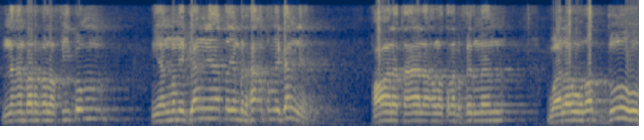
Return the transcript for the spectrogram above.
na barakallahu fikum yang memegangnya atau yang berhak untuk memegangnya Qala ta'ala Allah Ta'ala berfirman, "Walau radduhu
